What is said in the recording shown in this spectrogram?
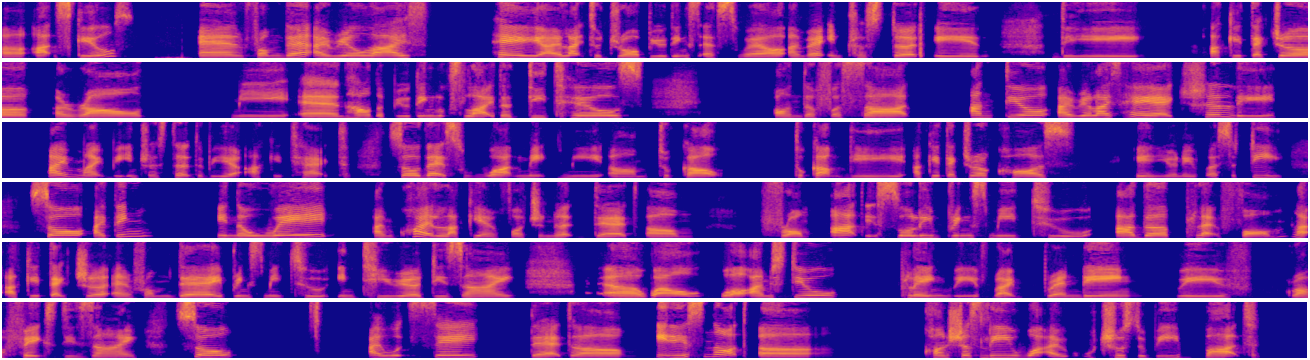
uh, art skills, and from there I realized, hey, I like to draw buildings as well. I'm very interested in the architecture around me and how the building looks like, the details on the facade until I realized, hey, actually, I might be interested to be an architect. So that's what made me um, took out took up the architectural course in university. So I think in a way I'm quite lucky and fortunate that um, from art it slowly brings me to other platform like architecture and from there it brings me to interior design uh, while while I'm still playing with like branding, with graphics design. So I would say that um, it is not uh, consciously what I choose to be, but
